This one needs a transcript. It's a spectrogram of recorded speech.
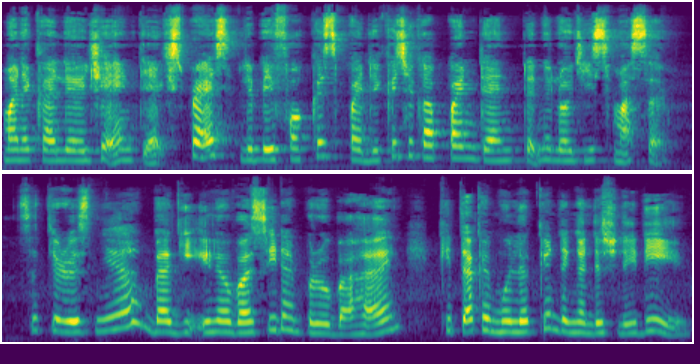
manakala JNT Express lebih fokus pada kecekapan dan teknologi semasa. Seterusnya, bagi inovasi dan perubahan, kita akan mulakan dengan Dash Lady.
